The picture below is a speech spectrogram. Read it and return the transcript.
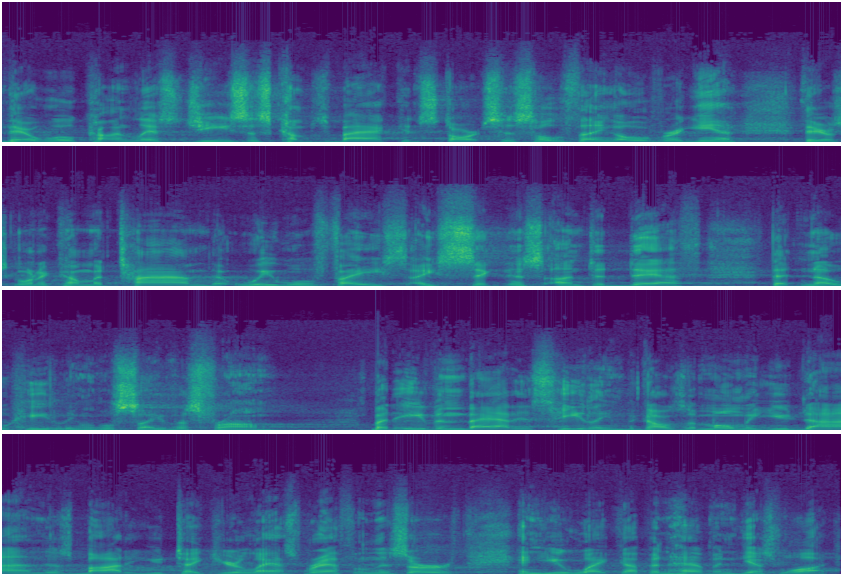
there will come, unless Jesus comes back and starts this whole thing over again, there's going to come a time that we will face a sickness unto death that no healing will save us from. But even that is healing because the moment you die in this body, you take your last breath on this earth and you wake up in heaven, guess what?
